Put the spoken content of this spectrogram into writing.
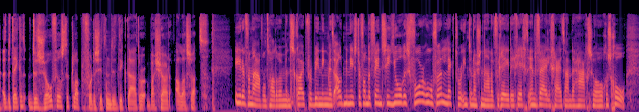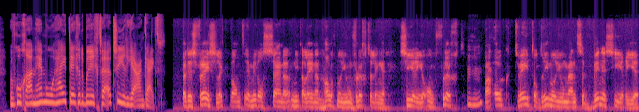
Het betekent de zoveelste klap voor de zittende dictator Bashar al-Assad. Eerder vanavond hadden we een Skype-verbinding met oud-minister van Defensie Joris Voorhoeven, lector internationale vrede, recht en veiligheid aan de Haagse Hogeschool. We vroegen aan hem hoe hij tegen de berichten uit Syrië aankijkt. Het is vreselijk, want inmiddels zijn er niet alleen een half miljoen vluchtelingen Syrië ontvlucht, mhm. maar ook 2 tot 3 miljoen mensen binnen Syrië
